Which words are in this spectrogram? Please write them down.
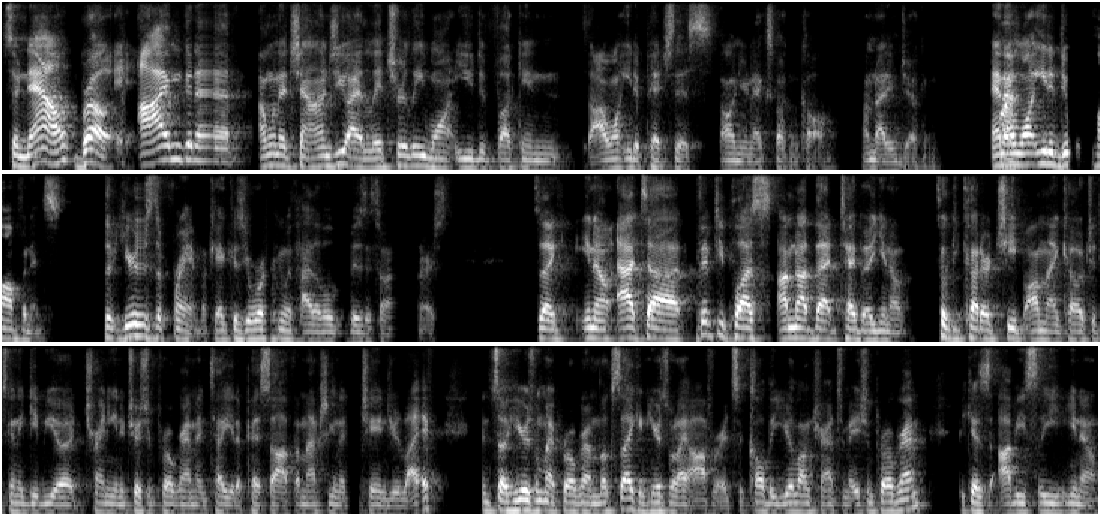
So now, bro, I'm gonna I'm gonna challenge you. I literally want you to fucking I want you to pitch this on your next fucking call. I'm not even joking. And I want you to do it with confidence. So here's the frame, okay? Because you're working with high level business owners. It's like, you know, at uh 50 plus, I'm not that type of, you know, cookie cutter cheap online coach. It's going to give you a training and nutrition program and tell you to piss off. I'm actually going to change your life. And so here's what my program looks like, and here's what I offer. It's called the year long transformation program because obviously, you know,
